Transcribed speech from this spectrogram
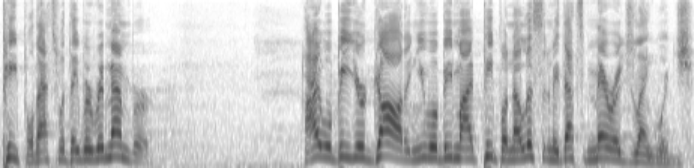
people. That's what they will remember. I will be your God and you will be my people. Now, listen to me, that's marriage language.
